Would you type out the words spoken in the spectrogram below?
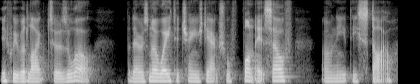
if we would like to as well. But there is no way to change the actual font itself, only the style.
